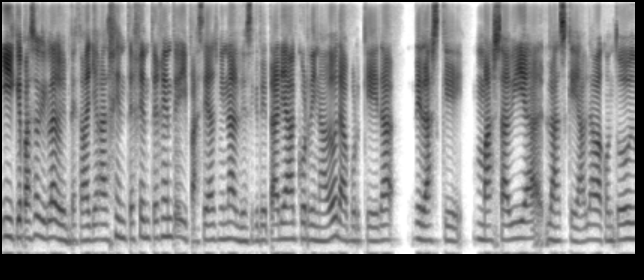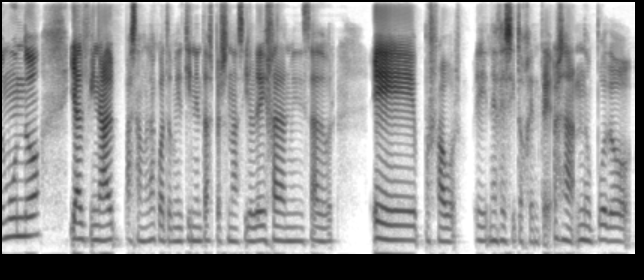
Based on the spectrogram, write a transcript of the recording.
¿Y qué pasó? Que claro, empezó a llegar gente, gente, gente y pasé al final de secretaria a coordinadora porque era de las que más sabía, las que hablaba con todo el mundo y al final pasamos a 4.500 personas y yo le dije al administrador, eh, por favor, eh, necesito gente, o sea, no puedo...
